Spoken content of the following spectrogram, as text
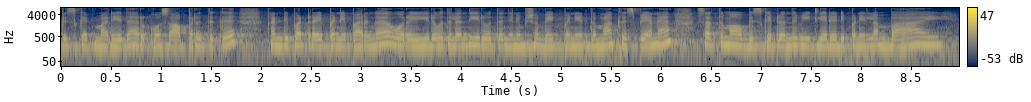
பிஸ்கெட் மாதிரியே தான் இருக்கும் சாப்பிட்றதுக்கு. கண்டிப்பாக ட்ரை பண்ணி பாருங்கள் ஒரு இருபதுலேருந்து இருபத்தஞ்சி நிமிஷம் பேக் பண்ணி எடுத்தோம்னா கிறிஸ்பியான சத்து மாவு பிஸ்கெட் வந்து வீட்டிலேயே ரெடி பண்ணிடலாம். பாய்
